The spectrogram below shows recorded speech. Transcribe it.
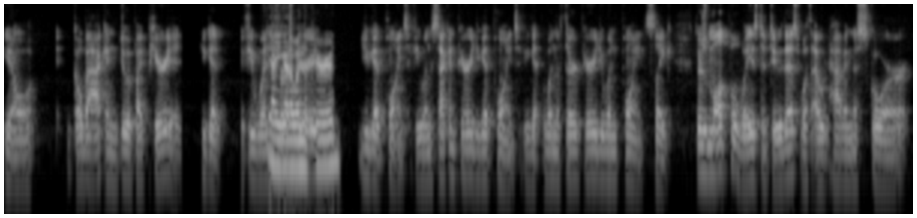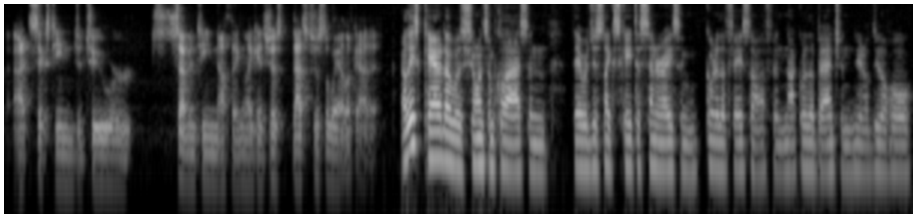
you know go back and do it by period you get if you win yeah, the you got first to win the period, period. You get points if you win the second period you get points if you get win the third period you win points like there's multiple ways to do this without having the score at 16 to 2 or 17 nothing like it's just that's just the way i look at it At least Canada was showing some class and they would just like skate to center ice and go to the face off and not go to the bench and you know do the whole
